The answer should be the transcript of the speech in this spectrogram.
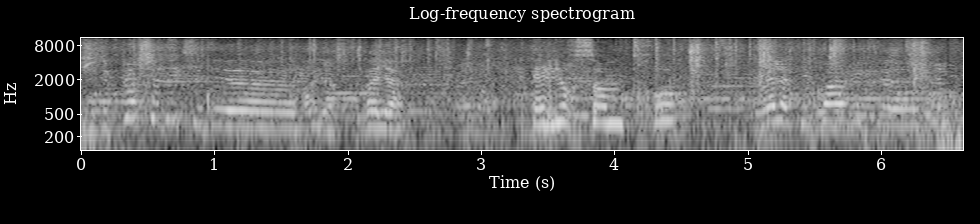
J'étais persuadée que c'était euh, Raya. Elle lui ressemble trop. Elle a fait quoi avec... Euh,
